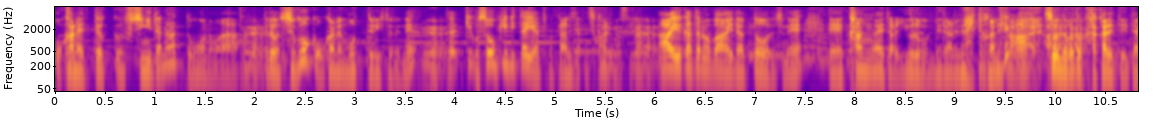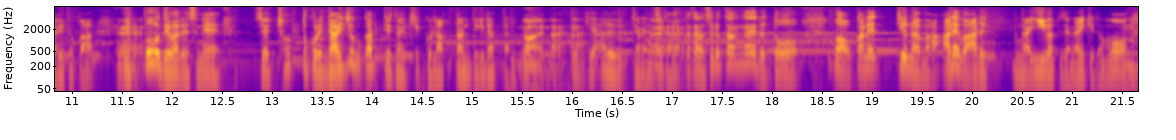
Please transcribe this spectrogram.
お金って不思議だなと思うのが、ええ。例えばすごくお金持ってる人でね、結構早期リタイアとかってあるじゃないですか。ありますね。ああいう方の場合だとですね、えー考えたら夜も寝られないとかね、はいはいはいそんなことが書かれていたりとか、ええ。一方ではですね、じゃあちょっとこれ大丈夫かっていうのは結構楽観的だったり的あるじゃないですか、だからそれを考えると、まあ、お金っていうのはまああればあるがいいわけじゃないけども、うんうん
